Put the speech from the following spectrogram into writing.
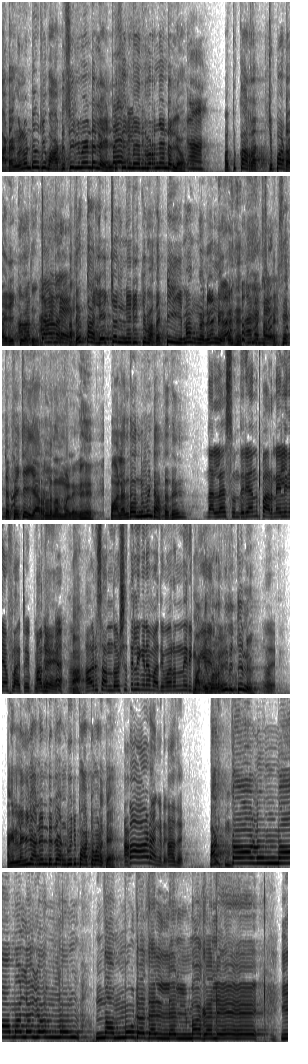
പടങ്ങളുണ്ട് ഒരുപാട് സിനിമ ഉണ്ടല്ലോ എന്റെ സിനിമ എന്ന് പറഞ്ഞുണ്ടല്ലോ? ആ. അത് കറക്റ്റ് പടമായിരിക്കും അത്. ആണല്ലേ? അത് തലേ ചെന്നിരിക്കും. അത് ടീം അങ്ങനെയാണ്. ആണല്ലേ? സെറ്റപ്പ് ചെയ്യാറുള്ളു നമ്മൾ. മലന്താ ഒന്നും മിണ്ടാത്തത്? നല്ല സുന്ദരിയാന്ന് പറഞ്ഞതിൽ ഞാൻ ഫ്ലാറ്റ് ആയി പോയി. അതെ. ആ ഒരു സന്തോഷത്തിൽ ഇങ്ങനെ മതി മതിമറന്നിരിക്കുന്നു അങ്ങനെയാണെങ്കിൽ ഞാൻ എന്റെ രണ്ടൂര് പാട്ട് പാടട്ടെ? പാടങ്ങട്. അതെ. അക്കാണും മാമലയൊന്നും നമ്മുടെതല്ലൽ മകനെ. ഈ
